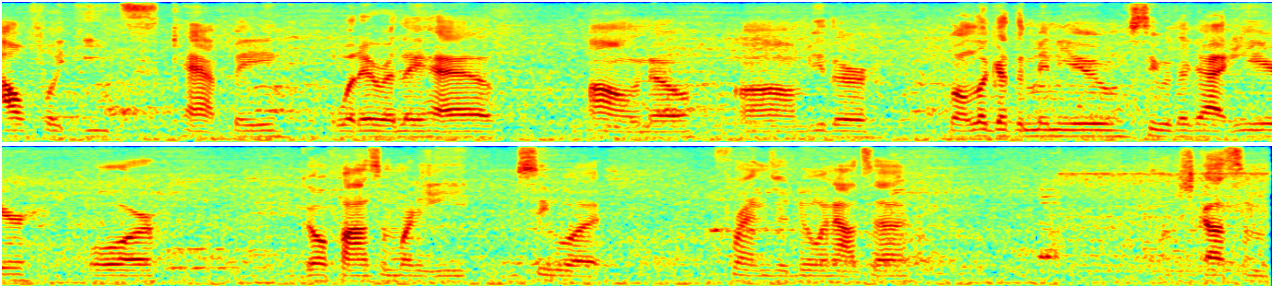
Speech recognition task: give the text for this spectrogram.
Alpha Eats Cafe, whatever they have. I don't know. Um, either gonna look at the menu, see what they got here, or go find somewhere to eat and see what friends are doing outside. So just got some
